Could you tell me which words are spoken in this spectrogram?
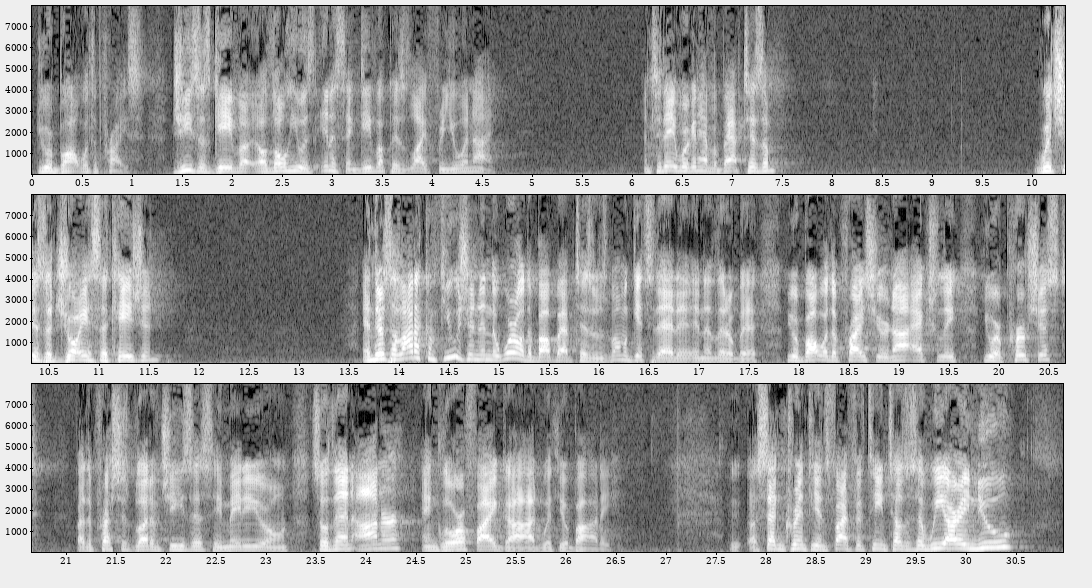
You were bought with a price. Jesus gave, up, although he was innocent, gave up his life for you and I. And today we're going to have a baptism which is a joyous occasion. And there's a lot of confusion in the world about baptisms. But I'm going to get to that in a little bit. You were bought with a price. You're not actually, you were purchased by the precious blood of Jesus. He made it your own. So then honor and glorify God with your body. Uh, 2 Corinthians 5.15 tells us that we are a new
